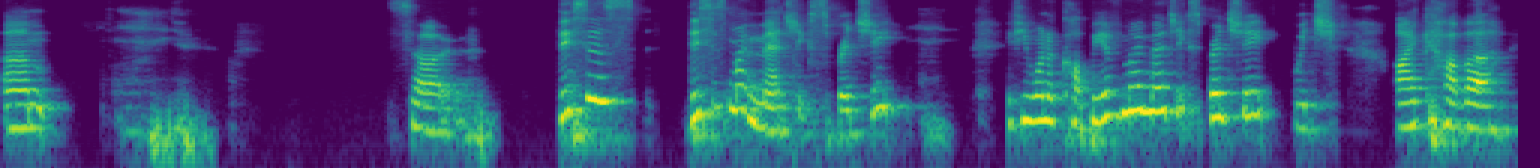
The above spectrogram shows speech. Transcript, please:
Um, so this is this is my magic spreadsheet. If you want a copy of my magic spreadsheet, which I cover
